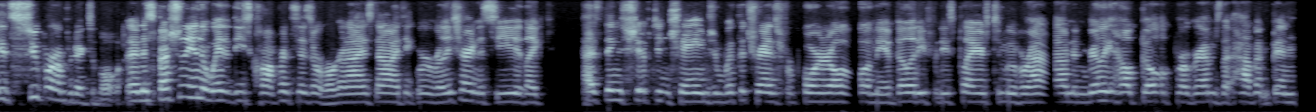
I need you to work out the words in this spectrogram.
it's super unpredictable. And especially in the way that these conferences are organized now, I think we're really starting to see like as things shift and change and with the transfer portal and the ability for these players to move around and really help build programs that haven't been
